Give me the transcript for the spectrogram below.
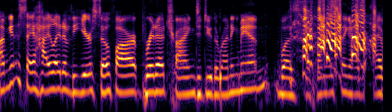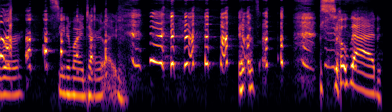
I'm going to say highlight of the year so far, Britta trying to do the running man was the funniest thing I've ever seen in my entire life. It was so bad.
